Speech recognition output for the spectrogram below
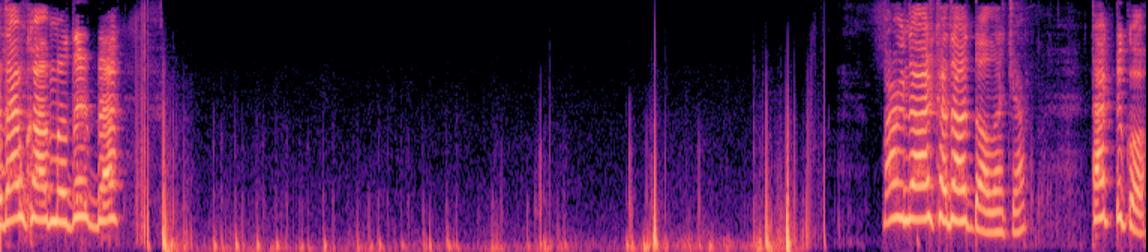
adam kalmadı da. Ben de arkadan da alacağım. Taktik o.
